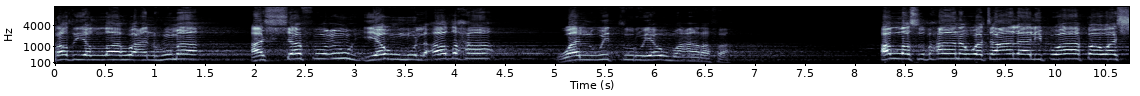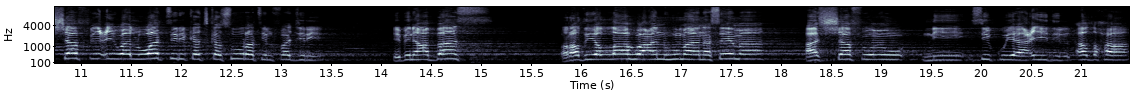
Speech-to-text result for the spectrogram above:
radiyallahu anhuma الشفع يوم الأضحى والوتر يوم عرفة الله سبحانه وتعالى alipoapa والشفع والوتر katika surati al-Fajr Ibn Abbas radiyallahu anhuma anasema الشفع ni siku ya Eid al-Adha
